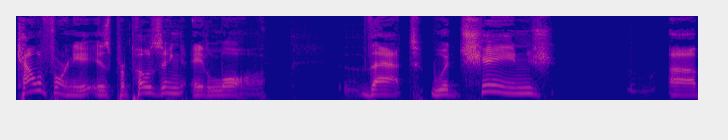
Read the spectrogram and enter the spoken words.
California is proposing a law that would change uh,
